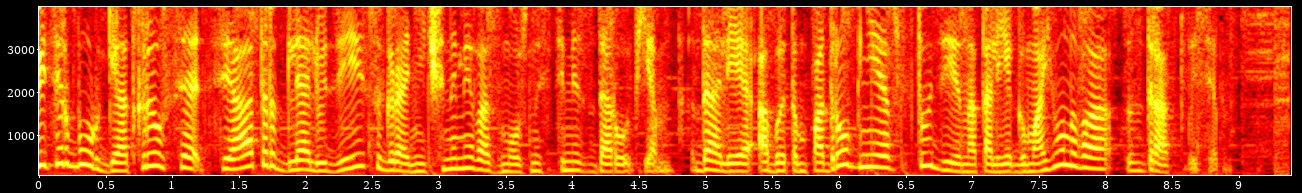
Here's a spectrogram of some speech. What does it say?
Петербурге открылся театр для людей с ограниченными возможностями здоровья. Далее об этом подробнее в студии Наталья Гамаюнова. Здравствуйте. Здравствуйте.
